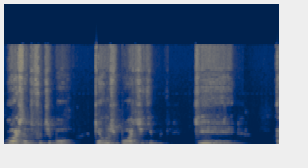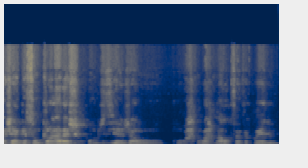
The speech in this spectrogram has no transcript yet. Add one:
gosta do futebol, que é um esporte que, que as regras são claras, como dizia já o, o Arnaldo César Coelho,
